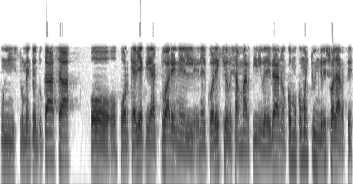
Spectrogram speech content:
un, instrumento en tu casa o, porque había que actuar en el, en el colegio de San Martín y Belgrano? ¿Cómo, es tu ingreso al arte?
